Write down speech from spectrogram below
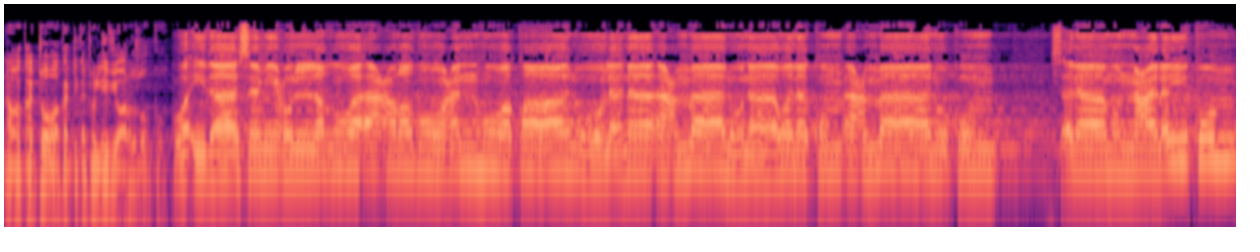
na wakatoa katika tulivyo waruzuku. Wa idha sami'u al-laghwa a'radu anhu wa qalu lana a'maluna wa lakum a'malukum salamun alaykum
